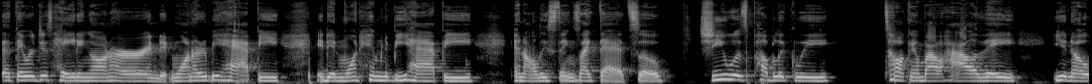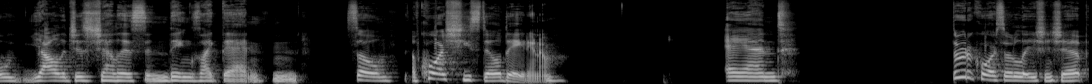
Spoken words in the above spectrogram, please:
that they were just hating on her and didn't want her to be happy. They didn't want him to be happy and all these things like that. So she was publicly talking about how they, you know, y'all are just jealous and things like that. And so, of course, she's still dating him. And through the course of the relationship,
